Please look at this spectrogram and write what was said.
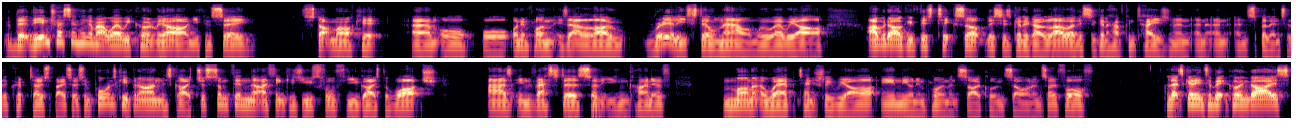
the, the interesting thing about where we currently are, and you can see stock market um, or or unemployment is at a low, really still now, and we're where we are. I would argue if this ticks up, this is going to go lower. This is going to have contagion and, and, and, and spill into the crypto space. So it's important to keep an eye on this, guys. Just something that I think is useful for you guys to watch as investors so that you can kind of monitor where potentially we are in the unemployment cycle and so on and so forth. Let's get into Bitcoin, guys.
